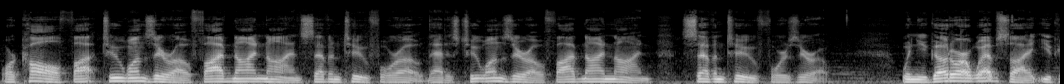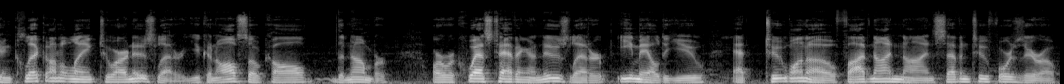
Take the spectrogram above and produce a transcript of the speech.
Or call 210 599 7240. That is 210 599 7240. When you go to our website, you can click on a link to our newsletter. You can also call the number or request having a newsletter emailed to you at 210 599 7240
